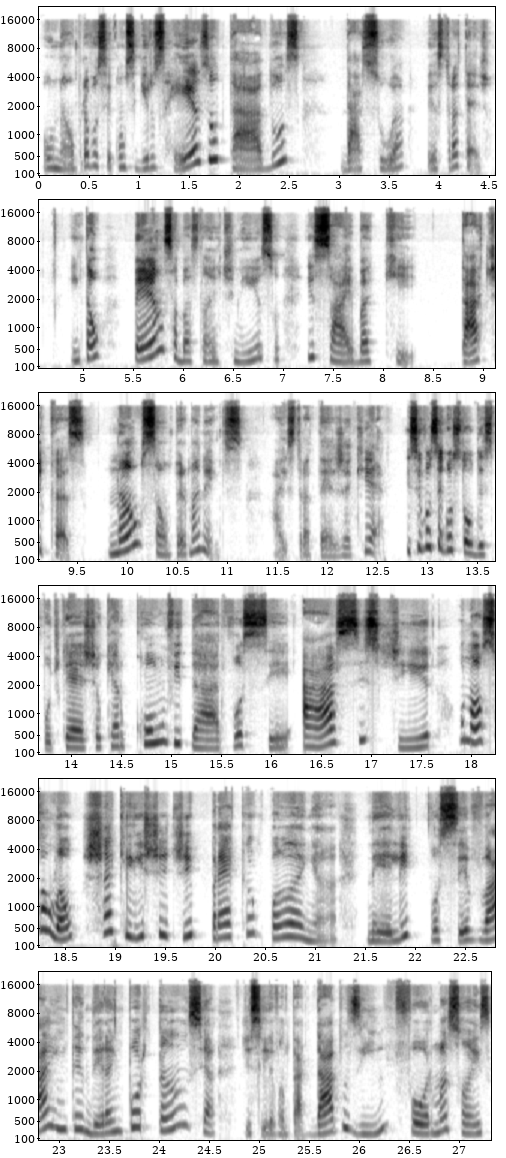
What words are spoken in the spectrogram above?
ou não para você conseguir os resultados da sua estratégia. Então, pensa bastante nisso e saiba que táticas não são permanentes. A estratégia é que é. E se você gostou desse podcast, eu quero convidar você a assistir o nosso aulão Checklist de Pré-Campanha. Nele, você vai entender a importância de se levantar dados e informações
